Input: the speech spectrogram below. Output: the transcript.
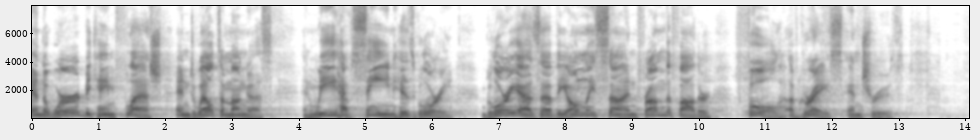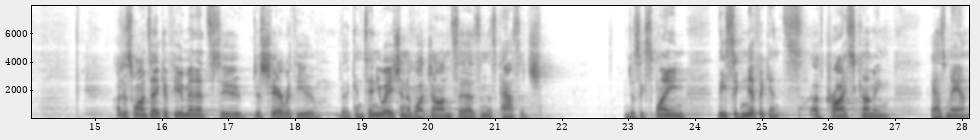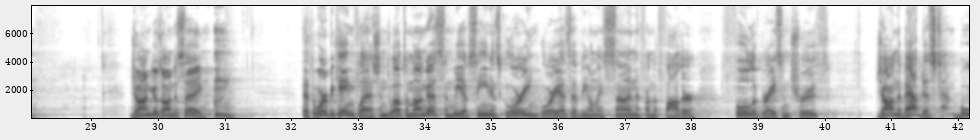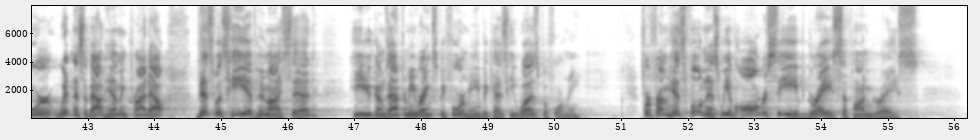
And the Word became flesh and dwelt among us, and we have seen his glory glory as of the only Son from the Father, full of grace and truth. I just want to take a few minutes to just share with you the continuation of what John says in this passage and just explain the significance of Christ coming as man. John goes on to say that the Word became flesh and dwelt among us, and we have seen His glory, glory as of the only Son from the Father, full of grace and truth. John the Baptist bore witness about him and cried out, This was he of whom I said, He who comes after me ranks before me, because he was before me. For from his fullness we have all received grace upon grace.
